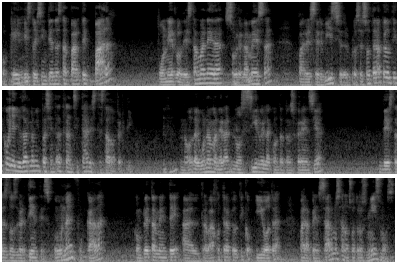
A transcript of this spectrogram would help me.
¿Ok? Estoy sintiendo esta parte para ponerlo de esta manera sobre la mesa para el servicio del proceso terapéutico y ayudarle a mi paciente a transitar este estado afectivo. ¿No? De alguna manera nos sirve la contratransferencia de estas dos vertientes. Una enfocada completamente al trabajo terapéutico y otra para pensarnos a nosotros mismos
